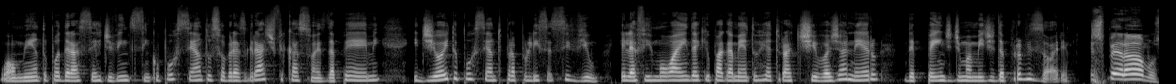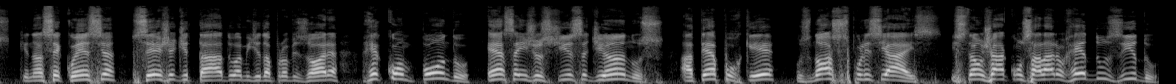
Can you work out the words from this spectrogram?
o aumento poderá ser de 25% sobre as gratificações da PM e de 8% para a Polícia Civil. Ele afirmou ainda que o pagamento retroativo a janeiro depende de uma medida provisória. Esperamos que na sequência seja ditado a medida provisória recompondo essa injustiça de anos, até porque os nossos policiais estão já com salário reduzido,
